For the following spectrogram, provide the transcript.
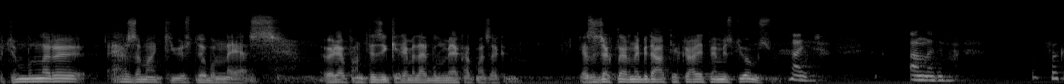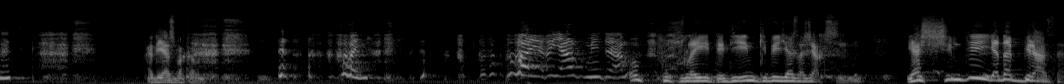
bütün bunları her zamanki üslubunla yaz. Öyle fantezi kelimeler bulmaya kalkma sakın. Yazacaklarını bir daha tekrar etmemi istiyor musun? hayır anladım. Fakat Hadi yaz bakalım. hayır hayır yazmayacağım. O pusulayı dediğim gibi yazacaksın. Ya şimdi ya da birazdan.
